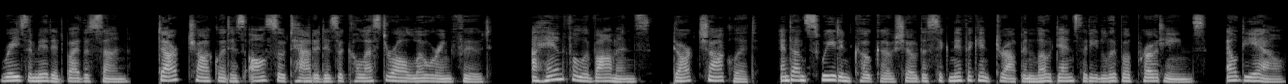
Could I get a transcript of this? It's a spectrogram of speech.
rays emitted by the sun. Dark chocolate is also touted as a cholesterol lowering food. A handful of almonds, dark chocolate, and unsweetened cocoa showed a significant drop in low density lipoproteins, LDL,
